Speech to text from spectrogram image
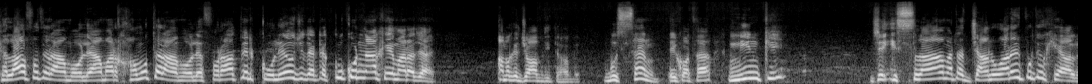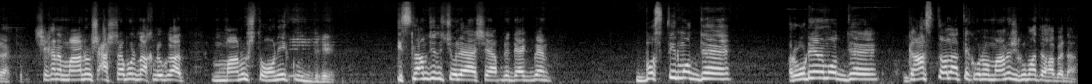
খেলাফতের আমলে, আমার ক্ষমতার আমলে, ফোরাতের কোলেও যদি একটা কুকুর না খেয়ে মারা যায়, আমাকে জবাব দিতে হবে। বুঝছেন এই কথা? মিন কি? যে ইসলাম একটা জানোয়ারের প্রতিও খেয়াল রাখে। সেখানে মানুষ, আশরাফুল মাখলুকাত, মানুষ তো অনেক ঊর্ধ্বে। ইসলাম যদি চলে আসে, আপনি দেখবেন বস্তির মধ্যে, রোডের মধ্যে, গাছতলাতে কোনো মানুষ ঘুমাতে হবে না।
